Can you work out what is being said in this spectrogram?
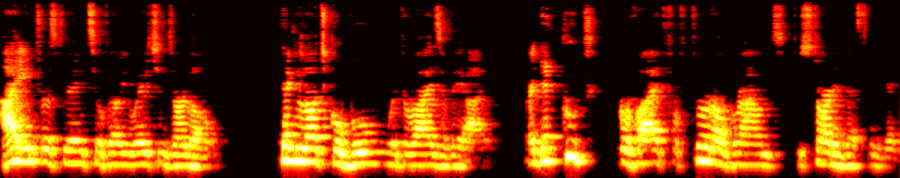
High interest rates or valuations are low. Technological boom with the rise of AI right, that could provide for fertile ground to start investing in venture.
